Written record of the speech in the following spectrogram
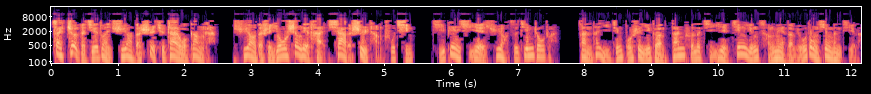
在这个阶段需要的是去债务杠杆，需要的是优胜劣汰下的市场出清。即便企业需要资金周转。但它已经不是一个单纯的企业经营层面的流动性问题了。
